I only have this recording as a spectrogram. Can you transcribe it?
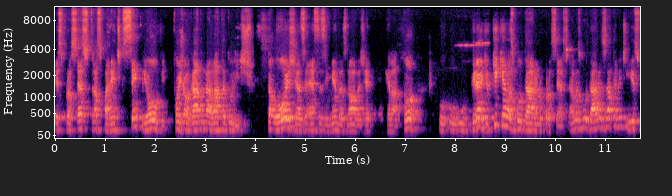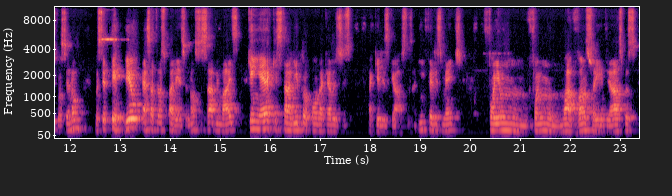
esse processo transparente que sempre houve foi jogado na lata do lixo. Então, hoje, as, essas emendas novas de relator, o, o, o, grande, o que, que elas mudaram no processo? Elas mudaram exatamente isso. Você não, você perdeu essa transparência. Não se sabe mais quem é que está ali propondo aquelas, aqueles gastos. Infelizmente, foi um, foi um, um avanço aí entre aspas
